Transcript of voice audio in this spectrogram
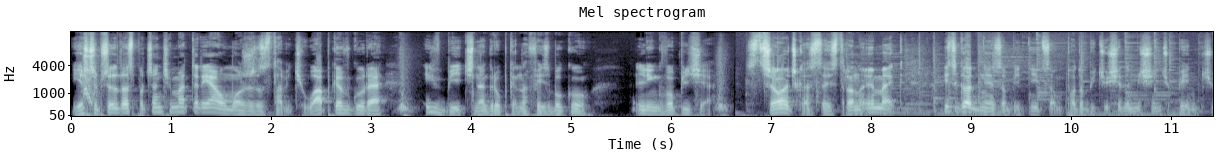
Jeszcze przed rozpoczęciem materiału możesz zostawić łapkę w górę i wbić na grupkę na Facebooku. Link w opisie. Strzałeczka z tej strony Ymek i zgodnie z obietnicą po dobiciu 75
